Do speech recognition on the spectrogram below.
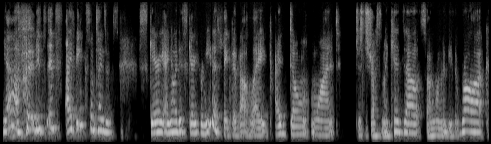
Yeah but it's it's i think sometimes it's scary. I know it is scary for me to think about like, I don't want to stress my kids out. So I want to be the rock.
